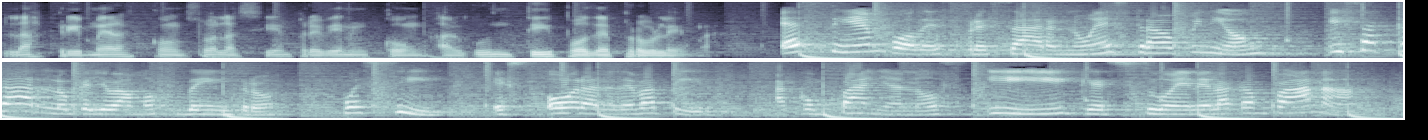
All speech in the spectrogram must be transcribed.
las primeras consolas siempre vienen con algún tipo de problema. Es tiempo de expresar nuestra opinión y sacar lo que llevamos dentro. Pues sí, es hora de debatir. Acompáñanos y que suene la campana.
